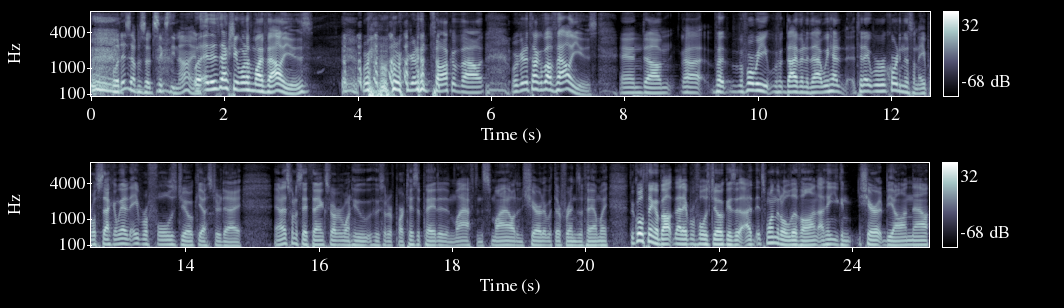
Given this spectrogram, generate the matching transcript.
well, it is episode 69. Well, it is actually one of my values. we're we're going to talk about we're going to talk about values. And um, uh, but before we dive into that, we had today we're recording this on April second. We had an April Fool's joke yesterday, and I just want to say thanks for everyone who who sort of participated and laughed and smiled and shared it with their friends and family. The cool thing about that April Fool's joke is that it's one that'll live on. I think you can share it beyond now.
